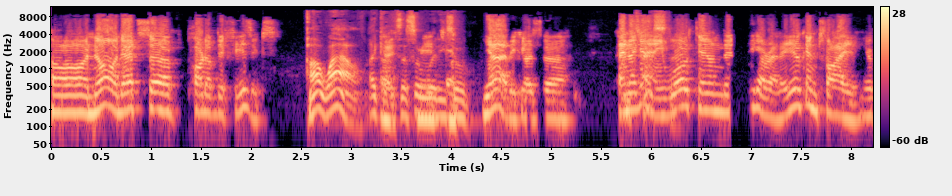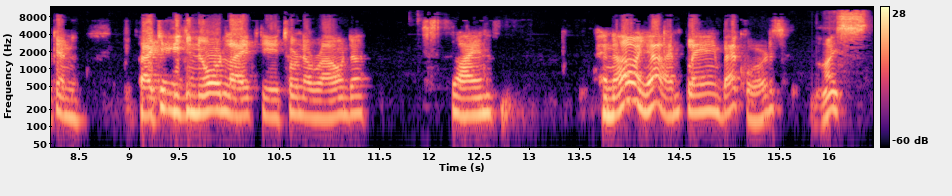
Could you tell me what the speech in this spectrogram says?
Oh no, that's uh, part of the physics. Oh wow. Okay, so that's already sort of yeah, because uh, and again, it worked on the cigarette. You can try. it. You can like ignore like the turnaround sign. And now, yeah, I'm playing backwards. nice.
